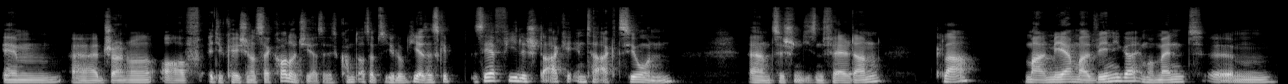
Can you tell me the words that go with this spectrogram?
im äh, Journal of Educational Psychology. Also es kommt aus der Psychologie. Also es gibt sehr viele starke Interaktionen äh, zwischen diesen Feldern. Klar, mal mehr, mal weniger. Im Moment ähm,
